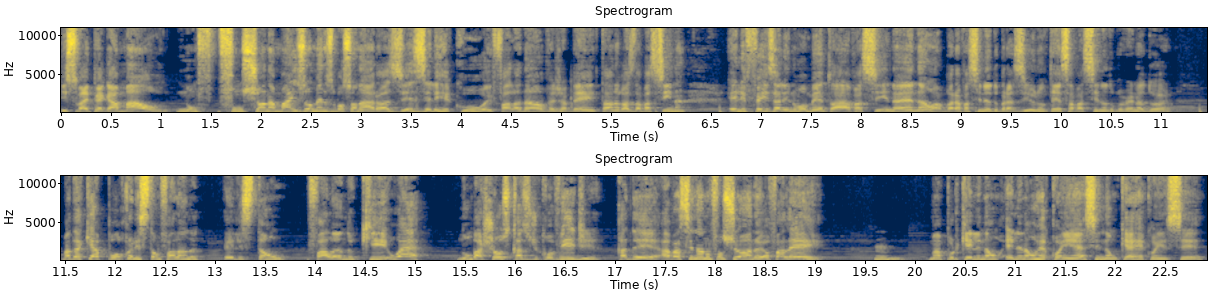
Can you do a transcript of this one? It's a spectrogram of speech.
isso vai pegar mal não funciona mais ou menos o Bolsonaro. Às vezes ele recua e fala, não, veja bem, tal, o negócio da vacina. Ele fez ali no momento, ah, vacina, é, não, agora a vacina é do Brasil, não tem essa vacina do governador. Mas daqui a pouco eles estão falando, eles estão falando que, ué, não baixou os casos de Covid? Cadê? A vacina não funciona, eu falei. Uhum. Mas porque ele não, ele não reconhece, não quer reconhecer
